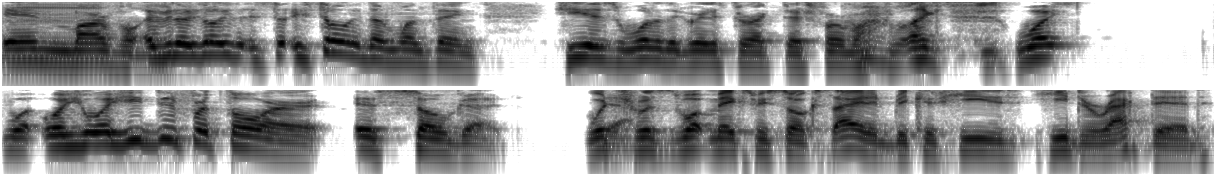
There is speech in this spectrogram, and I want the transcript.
in Marvel. Mhm. Even though he's only he's still- only done one thing, he is one of the greatest directors for Marvel. Like what what what he, what he did for Thor is so good. which Yeah. was what makes me so excited because he's he directed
